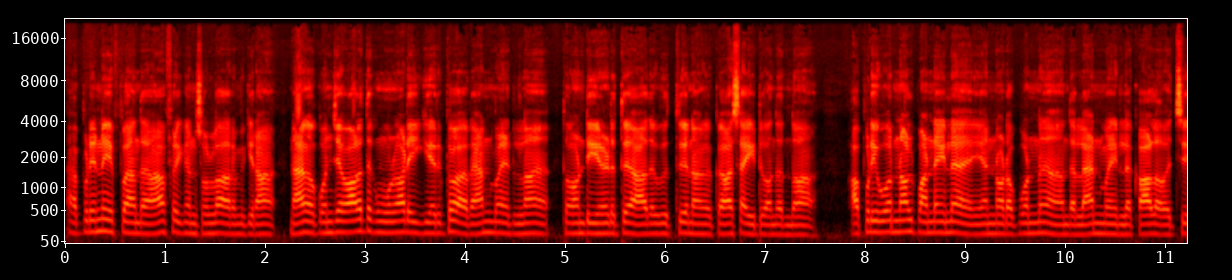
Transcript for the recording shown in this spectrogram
அப்படின்னு இப்போ அந்த ஆப்பிரிக்கன் சொல்ல ஆரம்பிக்கிறான். நாங்கள் கொஞ்சம் காலத்துக்கு முன்னாடி இங்கே இருக்க ரேண்ட்மைட்லாம் தோண்டி எடுத்து அதை விற்று நாங்கள் காசாகிட்டு வந்திருந்தோம். அப்படி ஒரு நாள் பண்ணையில் என்னோட பொண்ணு அந்த லேண்ட்மைனில் காலை வச்சு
